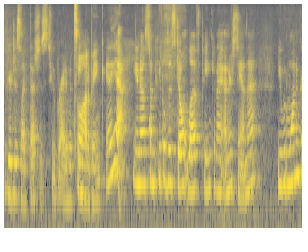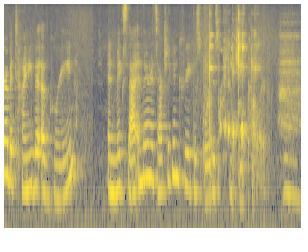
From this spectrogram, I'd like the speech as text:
If you're just like, that's just too bright of a pink. It's a lot of pink. Yeah, yeah. You know, some people just don't love pink, and I understand that. You would want to grab a tiny bit of green and mix that in there, and it's actually going to create this gorgeous peachy color.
